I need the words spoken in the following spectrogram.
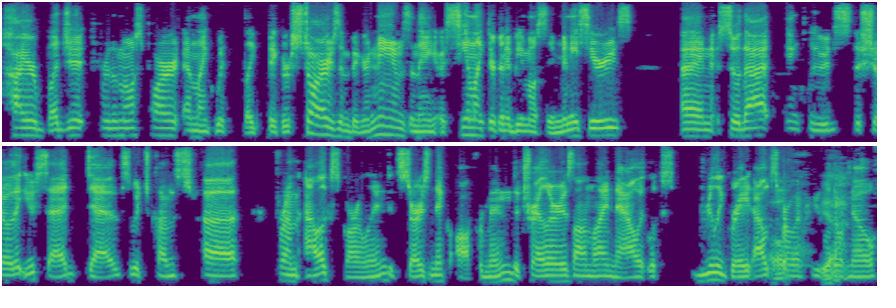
higher budget for the most part, and like with like bigger stars and bigger names, and they seem like they're going to be mostly miniseries. And so that includes the show that you said, Devs, which comes uh, from Alex Garland. It stars Nick Offerman. The trailer is online now. It looks really great. Alex Oh, Garland, for people who yeah. don't know,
